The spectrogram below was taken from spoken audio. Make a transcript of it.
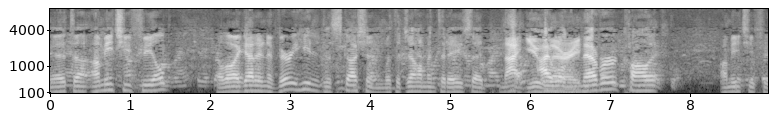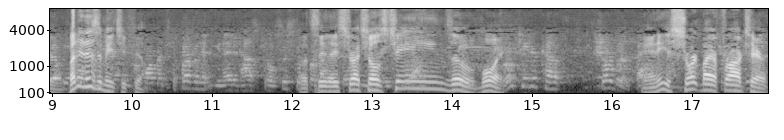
at uh, Ameche Field. Although I got in a very heated discussion with the gentleman today, said, "Not you, I Larry. will never call it Ameche Field, but it is Ameche Field." Let's see, they stretch those chains. Oh boy! And he is short by a frog's hair.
